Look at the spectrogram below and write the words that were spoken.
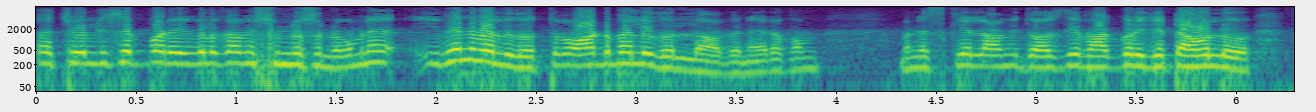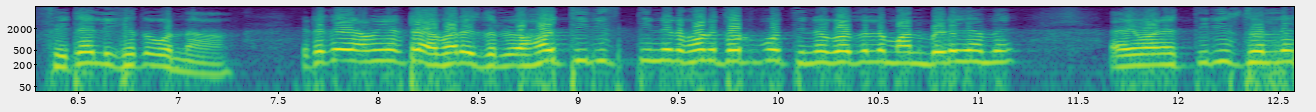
তা চল্লিশের পর এগুলোকে আমি শূন্য শূন্য মানে ইভেন ভ্যালু ধরতে হবে অড ভ্যালু ধরলে হবে না, এরকম মানে স্কেল আমি দশ দিয়ে ভাগ করে যেটা হলো সেটাই লিখে দেবো না। এটাকে আমি একটা অ্যাভারেজ ধরবো হয় তিরিশ তিনের ঘরে ধরবো, তিনের ঘরে ধরলে মান বেড়ে যাবে। এই মানে তিরিশ ধরলে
